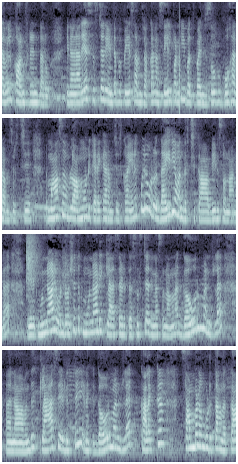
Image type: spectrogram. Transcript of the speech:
லெவல் கான்ஃபிடென்ட் தரும். ஏன்னா நிறைய சிஸ்டர் என்கிட்ட இப்போ பேச ஆரம்பிச்சாக்கா நான் சேல் பண்ணி பத்து பதினஞ்சு சோப்பு போக ஆரம்பிச்சிருச்சு. மாதம் இவ்வளோ அமௌண்ட் கிடைக்க ஆரம்பிச்சிருக்கா எனக்குள்ளே ஒரு தைரியம் வந்துருச்சுக்கா அப்படின்னு சொன்னாங்க. எனக்கு முன்னாடி ஒன்றரை வருஷத்துக்கு முன்னாடி கிளாஸ் எடுத்த சிஸ்டர் என்ன சொன்னாங்கன்னா கவர்மெண்ட்டில் நான் வந்து கிளாஸ் எடுத்து எனக்கு கவர்மெண்ட்டில் கலெக்டர் சம்பளம் கொடுத்தாங்கக்கா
